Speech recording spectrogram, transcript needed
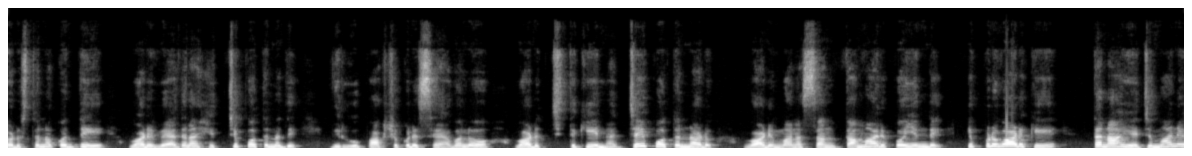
గడుస్తున్న కొద్దీ వాడి వేదన హెచ్చిపోతున్నది. విరూపాక్షకుడి సేవలో వాడు చితికి నజ్జైపోతున్నాడు. వాడి మనస్సంతా మారిపోయింది. ఇప్పుడు వాడికి తన యజమాని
